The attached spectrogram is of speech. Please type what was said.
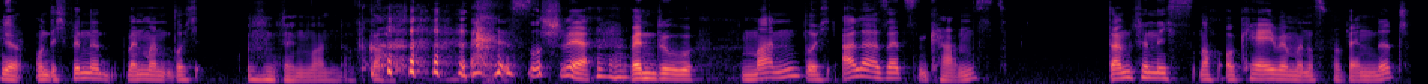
Ja. Und ich finde, wenn man durch. Wenn man, oh Gott. ist so schwer. Wenn du Mann durch alle ersetzen kannst, dann finde ich es noch okay, wenn man es verwendet.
